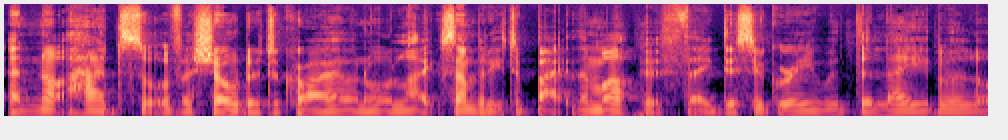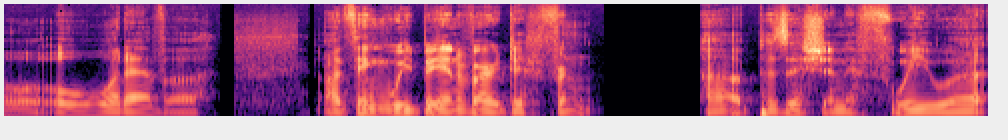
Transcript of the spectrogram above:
and not had sort of a shoulder to cry on or like somebody to back them up if they disagree with the label or or whatever. I think we'd be in a very different uh, position if we were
